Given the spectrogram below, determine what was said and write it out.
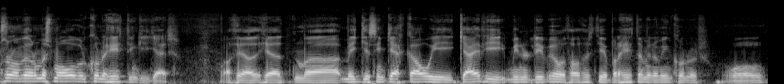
svona við vorum með smá ofurkonu hitting í gær af því að hérna mikið sem gekk á í gær í mínu lífi og þá þurfti ég bara að hitta mína vinkonur og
